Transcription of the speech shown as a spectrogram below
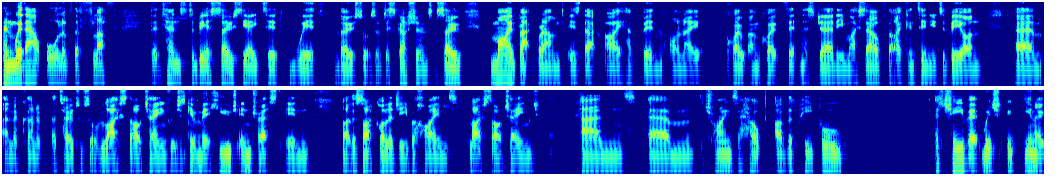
and without all of the fluff that tends to be associated with those sorts of discussions. So, my background is that I have been on a quote unquote fitness journey myself that I continue to be on, um, and a kind of a total sort of lifestyle change, which has given me a huge interest in like the psychology behind lifestyle change and um, trying to help other people achieve it, which you know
